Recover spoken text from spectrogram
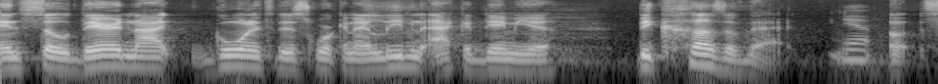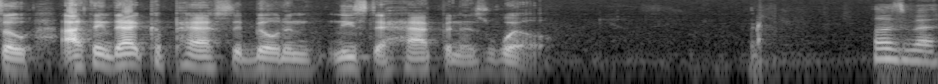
And so they're not going into this work and they're leaving academia because of that. Yep. Uh, So I think that capacity building needs to happen as well. Elizabeth?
